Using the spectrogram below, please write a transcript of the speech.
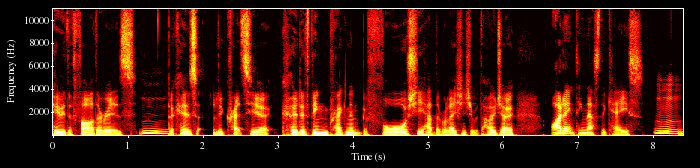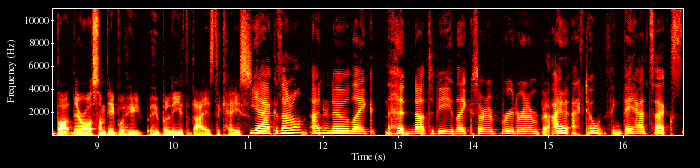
who the father is Mm. because Lucrezia could have been pregnant before she had the relationship with Hojo. I don't think that's the case, Mm. but there are some people who who believe that that is the case. Yeah, because I don't, I don't know, like, not to be like sort of rude or whatever, but I, I don't think they had sex.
